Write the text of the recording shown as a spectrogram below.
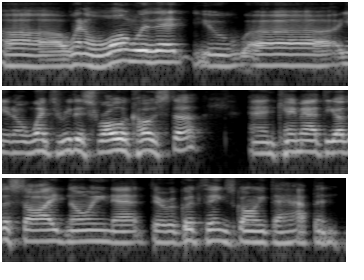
uh, went along with it. You, uh, you know, went through this roller coaster and came out the other side knowing that there were good things going to happen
